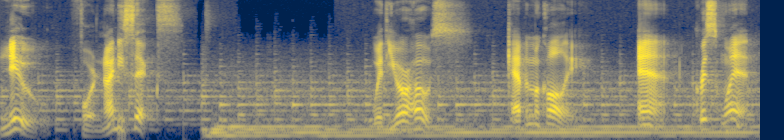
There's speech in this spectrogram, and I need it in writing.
New for 96. With your hosts, Kevin McCauley and Chris Nguyen.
